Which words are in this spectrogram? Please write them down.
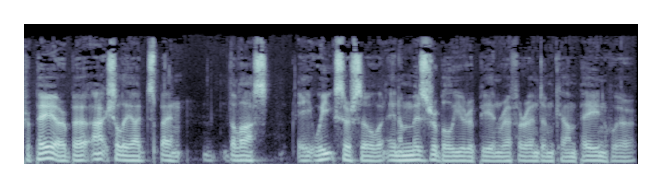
prepare, but actually I'd spent the last eight weeks or so in a miserable European referendum campaign where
